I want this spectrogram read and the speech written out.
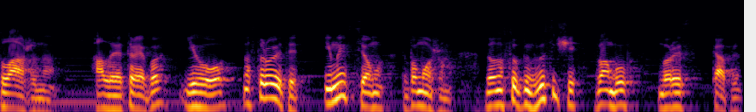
слажено. Але треба його настроїти. І ми в цьому допоможемо. До наступних зустрічей. З вами був Борис Каплін.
